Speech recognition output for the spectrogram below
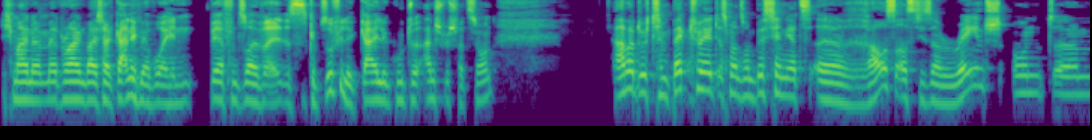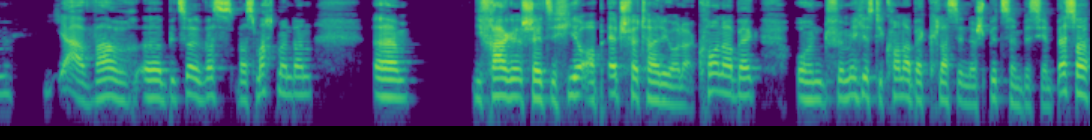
ich meine, Matt Ryan weiß halt gar nicht mehr, wo er hinwerfen soll, weil es gibt so viele geile, gute Anspielstationen. Aber durch den Backtrade ist man so ein bisschen jetzt äh, raus aus dieser Range und ähm, ja, war, äh, beziehungsweise was, was macht man dann? Ähm, die Frage stellt sich hier, ob Edge-Verteidiger oder Cornerback. Und für mich ist die Cornerback-Klasse in der Spitze ein bisschen besser.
